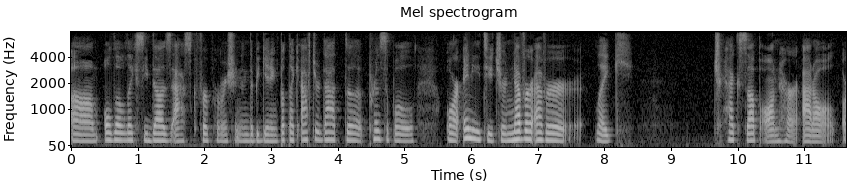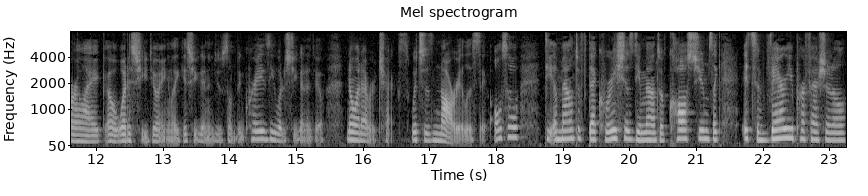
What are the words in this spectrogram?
Um, although Lexi does ask for permission in the beginning, but like after that, the principal or any teacher never ever like checks up on her at all or like oh what is she doing? Like is she going to do something crazy? What is she going to do? No one ever checks which is not realistic. Also the amount of decorations the amount of costumes like it's very professional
